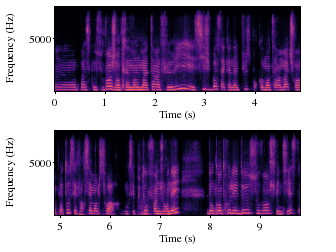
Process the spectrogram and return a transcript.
Euh, parce que souvent j'ai entraînement le matin à Fleury et si je bosse à Canal Plus pour commenter un match ou un plateau, c'est forcément le soir. Donc c'est plutôt fin de journée. Donc entre les deux, souvent je fais une sieste.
